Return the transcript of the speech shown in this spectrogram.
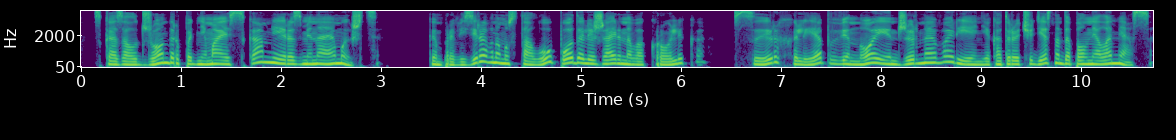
— сказал Джондер, поднимаясь с камня и разминая мышцы. К импровизированному столу подали жареного кролика, сыр, хлеб, вино и инжирное варенье, которое чудесно дополняло мясо.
